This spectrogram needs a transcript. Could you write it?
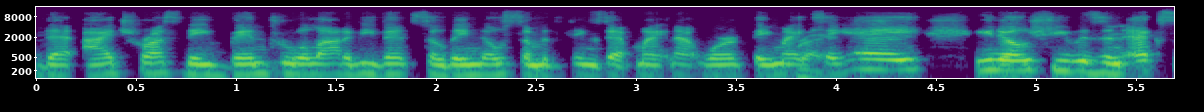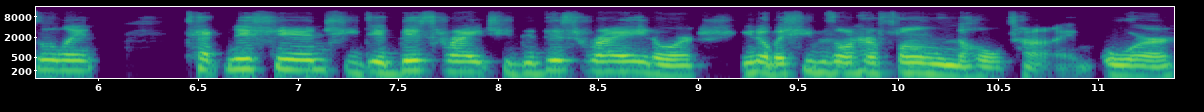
that I trust, they've been through a lot of events, so they know some of the things that might not work. They might Right. say, "Hey, you know, she was an excellent technician. She did this right. She did this right," or you know, but she was on her phone the whole time, or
